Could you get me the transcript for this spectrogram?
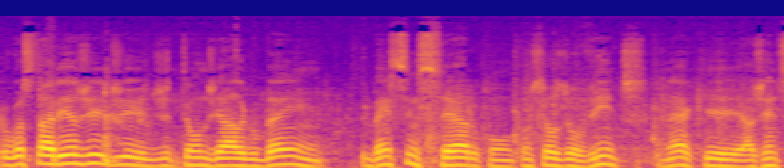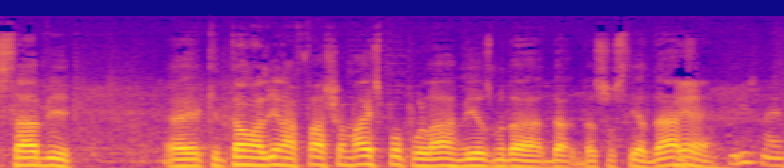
eu gostaria de, de, de, ter um diálogo bem, bem sincero com, com seus ouvintes, né, que a gente sabe é, que estão ali na faixa mais popular mesmo da, da, da sociedade. É. Por isso né?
